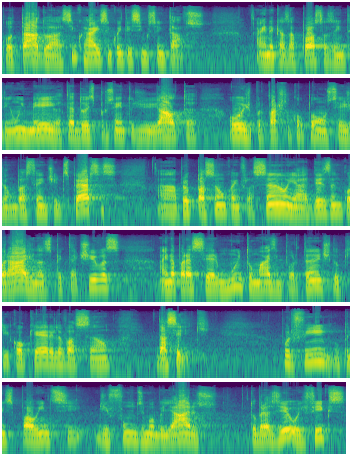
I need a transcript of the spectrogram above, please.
cotado a R$ 5,55. Ainda que as apostas entre 1,5% até 2% de alta hoje por parte do Copom sejam bastante dispersas, a preocupação com a inflação e a desancoragem das expectativas ainda parece ser muito mais importante do que qualquer elevação da Selic. Por fim, o principal índice de fundos imobiliários do Brasil, o IFIX,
